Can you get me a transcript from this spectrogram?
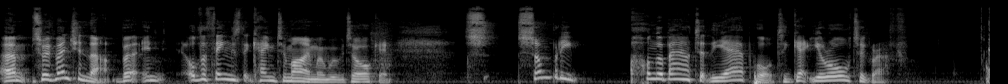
Um, so we've mentioned that, but in other things that came to mind when we were talking, s- somebody hung about at the airport to get your autograph.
